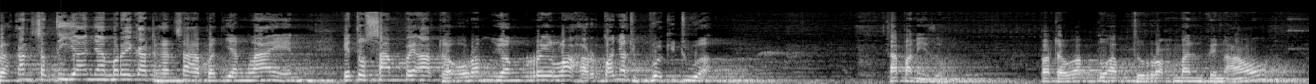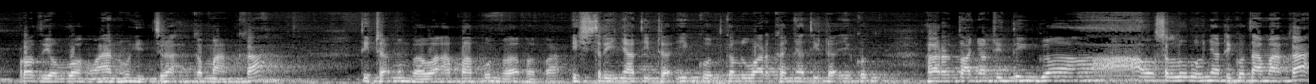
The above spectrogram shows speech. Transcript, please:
Bahkan setianya mereka dengan sahabat yang lain itu sampai ada orang yang rela hartanya dibagi dua. Kapan itu? Pada waktu Abdurrahman bin Auf radhiyallahu anhu hijrah ke Makkah tidak membawa apa pun bapak-bapak. Istrinya tidak ikut keluarganya tidak ikut hartanya ditinggal seluruhnya di kota Makkah.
